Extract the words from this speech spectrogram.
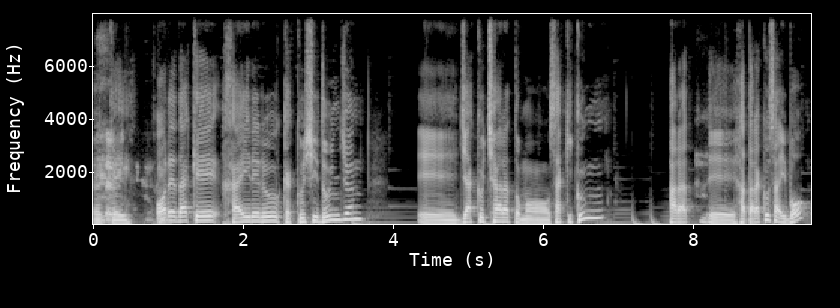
Ok. Oredake Haireru Kakushi Dungeon. Eh, Yakuchara Tomosaki-kun. Eh, Hataraku Saibo.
